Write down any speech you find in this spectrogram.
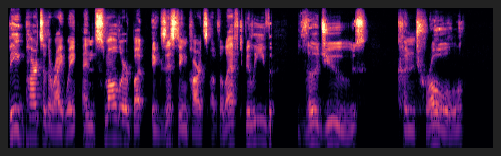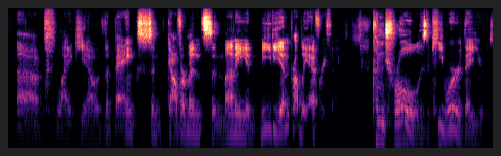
Big parts of the right wing and smaller but existing parts of the left believe the Jews control uh, like, you know, the banks and governments and money and media and probably everything. Control is the key word they use,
